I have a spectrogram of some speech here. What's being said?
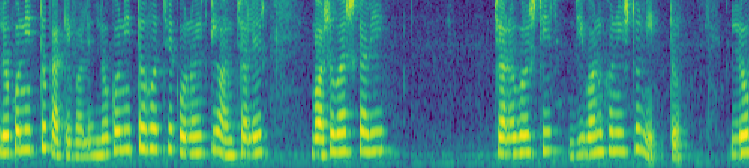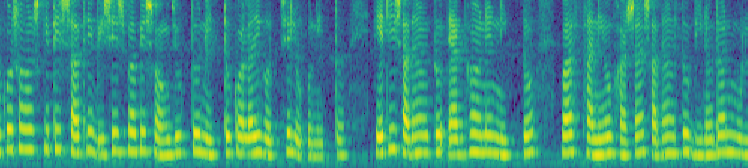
লোকনৃত্য কাকে বলে? লোকনৃত্য হচ্ছে কোনো একটি অঞ্চলের বসবাসকারী জনগোষ্ঠীর জীবন ঘনিষ্ঠ নৃত্য। লোক সংস্কৃতির সাথে বিশেষভাবে সংযুক্ত নৃত্যকলাই হচ্ছে লোকনৃত্য। এটি সাধারণত এক ধরনের নৃত্য বা স্থানীয় ভাষা, সাধারণত বিনোদনমূল,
